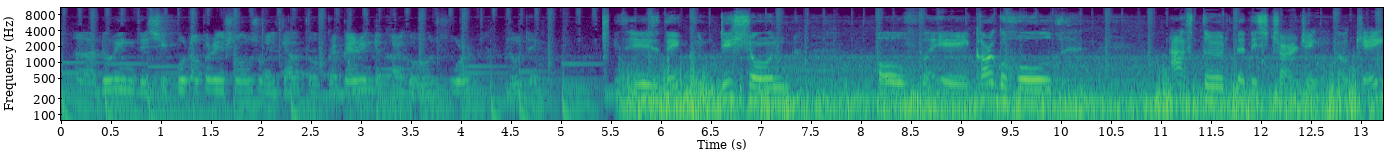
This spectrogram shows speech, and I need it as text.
uh, doing the shipboard operations when it comes to preparing the cargo hold for loading. This is the condition of a cargo hold after the discharging okay?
